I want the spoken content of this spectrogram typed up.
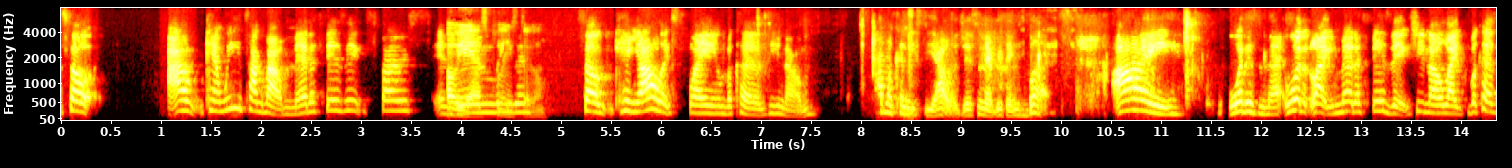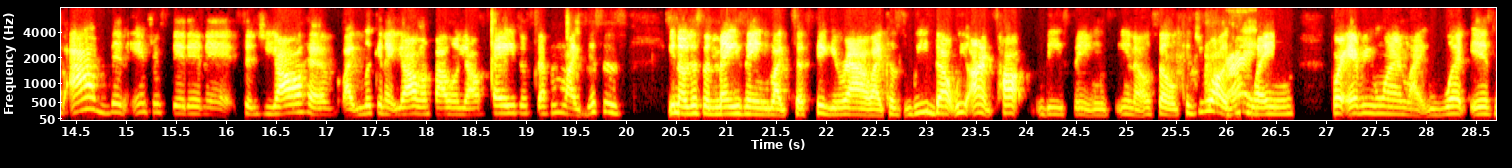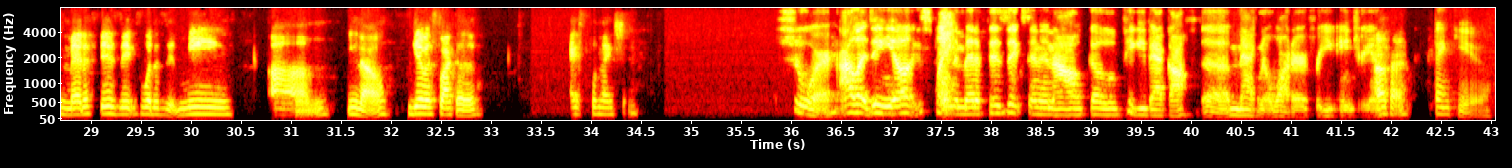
So, I can we talk about metaphysics first and oh, then yes, please do. So, can y'all explain because you know I'm a kinesiologist and everything, but I what is that? What like metaphysics, you know, like because I've been interested in it since y'all have like looking at y'all and following y'all page and stuff. I'm like, this is, you know, just amazing, like to figure out, like, because we don't, we aren't taught these things, you know. So could you all right. explain for everyone, like, what is metaphysics? What does it mean? Um, you know, give us like a explanation. Sure. I'll let Danielle explain the metaphysics and then I'll go piggyback off the magnet water for you, Adrienne. Okay. Thank you.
